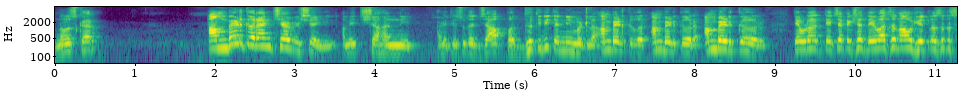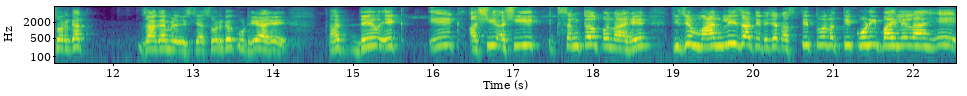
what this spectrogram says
नमस्कार. आंबेडकरांच्या विषयी अमित शहांनी आणि ते सुद्धा ज्या पद्धतीने त्यांनी म्हटलं आंबेडकर आंबेडकर आंबेडकर तेवढं त्याच्यापेक्षा देवाचं नाव घेतलं असं तर स्वर्गात जागा मिळेल. त्या स्वर्ग कुठे आहे? हा देव एक एक अशी अशी एक संकल्पना आहे की जे मानली जाते त्याच्यात अस्तित्व नक्की कोणी पाहिलेलं आहे?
